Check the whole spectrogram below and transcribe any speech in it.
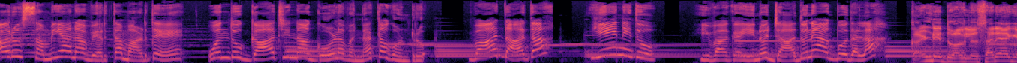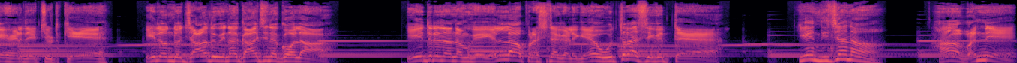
ಅವರು ಸಮಯನ ವ್ಯರ್ಥ ಮಾಡದೆ ಒಂದು ಗಾಜಿನ ಗೋಳವನ್ನ ತಗೊಂಡ್ರು. ವಾ ದಾದಾ ಏನಿದು? ಇವಾಗ ಏನೋ ಜಾದೂನೇ ಆಗ್ಬೋದಲ್ಲ? ಖಂಡಿತವಾಗ್ಲೂ ಸರಿಯಾಗಿ ಹೇಳಿದೆ ಚುಟ್ಕಿ. ಇದೊಂದು ಜಾದುವಿನ ಗಾಜಿನ ಗೋಲ ಇದರಿಂದ ನಮಗೆ ಎಲ್ಲಾ ಪ್ರಶ್ನೆಗಳಿಗೆ ಉತ್ತರ ಸಿಗುತ್ತೆ. ಏ ನಿಜನಾ? ಹಾ ಬನ್ನಿ.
